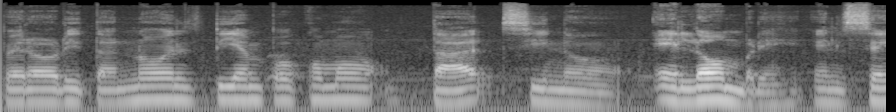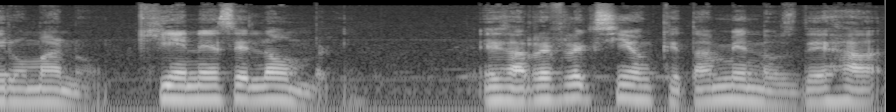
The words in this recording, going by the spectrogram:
Pero ahorita no el tiempo como tal, sino el hombre, el ser humano. ¿Quién es el hombre? Esa reflexión que también nos deja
